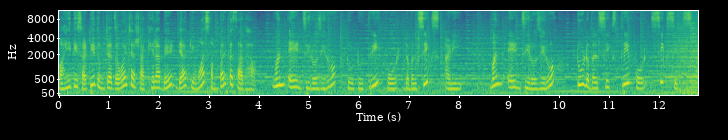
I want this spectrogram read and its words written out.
माहितीसाठी तुमच्या जवळच्या शाखेला भेट द्या किंवा संपर्क साधा. One eight zero zero two two three four double six आणि one eight zero zero two double six three four six six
